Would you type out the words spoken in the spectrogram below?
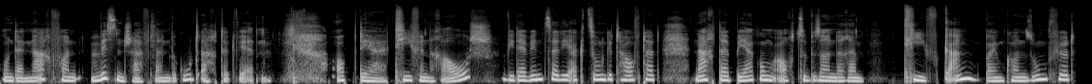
und danach von Wissenschaftlern begutachtet werden. Ob der tiefen Rausch, wie der Winzer die Aktion getauft hat, nach der Bergung auch zu besonderem Tiefgang beim Konsum führt,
